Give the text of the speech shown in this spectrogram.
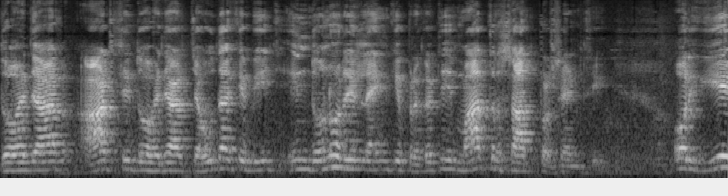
2008 से 2014 के बीच इन दोनों रेल लाइन की प्रगति मात्र सात परसेंट थी। और ये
